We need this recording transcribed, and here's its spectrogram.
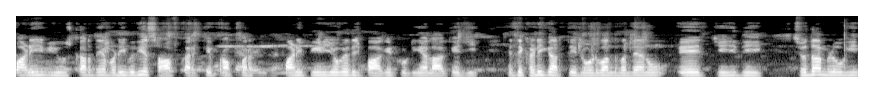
ਪਾਣੀ ਯੂਜ਼ ਕਰਦੇ ਆ, ਬੜੀ ਵਧੀਆ ਸਾਫ਼ ਕਰਕੇ ਪ੍ਰੋਪਰ ਪਾਣੀ ਪੀਣ ਯੋਗ ਇਹਦੇ ਵਿੱਚ ਪਾ ਕੇ ਟੂਟੀਆਂ ਲਾ ਕੇ ਜੀ, ਇੱਥੇ ਖੜੀ ਕਰਤੀ, ਲੋੜਵੰਦ ਬੰਦਿਆਂ ਨੂੰ ਇਹ ਚੀਜ਼ ਦੀ ਸੁਵਿਧਾ ਮਿਲੂਗੀ।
